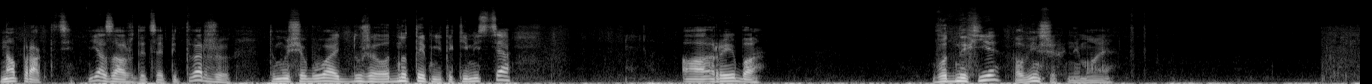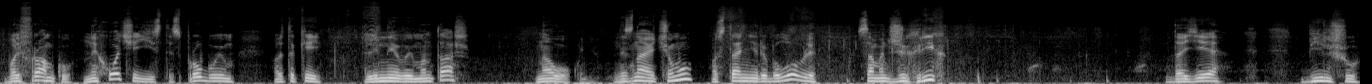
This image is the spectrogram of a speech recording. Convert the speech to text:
на практиці. Я завжди це підтверджую, тому що бувають дуже однотипні такі місця, а риба в одних є, а в інших немає. Вольфрамку не хоче їсти, спробуємо отакий лінивий монтаж на окуня. Не знаю чому. Останні риболовлі саме джигріх дає більшу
